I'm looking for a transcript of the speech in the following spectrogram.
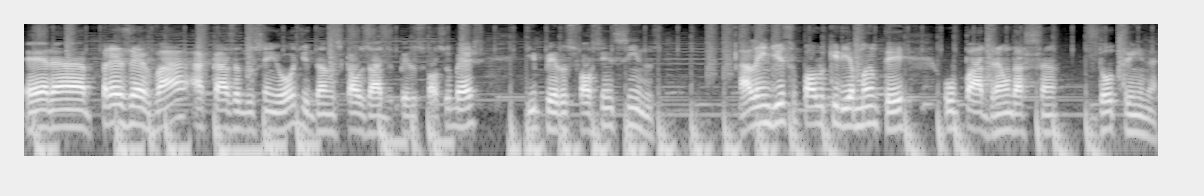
era preservar a casa do Senhor de danos causados pelos falsos mestres e pelos falsos ensinos. Além disso, Paulo queria manter o padrão da sã doutrina.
